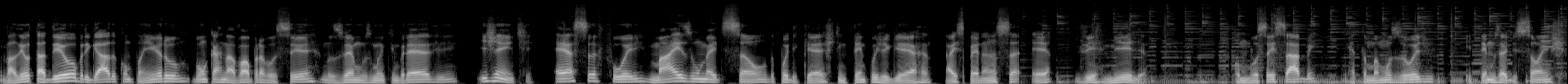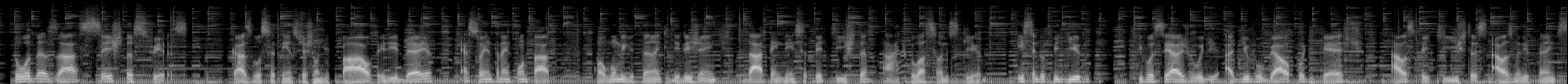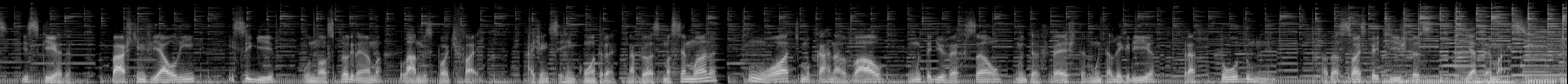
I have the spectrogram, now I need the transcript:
Valeu, Tadeu. Obrigado, companheiro. Bom carnaval para você. Nos vemos muito em breve. E, gente, essa foi mais uma edição do podcast Em Tempos de Guerra. A esperança é vermelha. Como vocês sabem, retomamos hoje e temos edições todas as sextas-feiras. Caso você tenha sugestão de pauta e de ideia, é só entrar em contato algum militante, dirigente da tendência petista à articulação de esquerda. E sendo pedido que você ajude a divulgar o podcast aos petistas, aos militantes de esquerda. Basta enviar o link e seguir o nosso programa lá no Spotify. A gente se reencontra na próxima semana. Um ótimo carnaval, muita diversão, muita festa, muita alegria para todo mundo. Saudações petistas e até mais.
